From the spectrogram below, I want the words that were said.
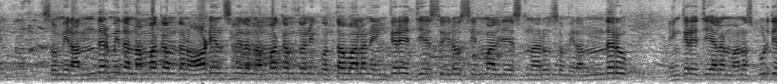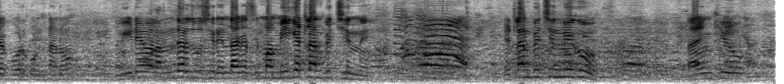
సో మీరు అందరి మీద నమ్మకంతో ఆడియన్స్ మీద నమ్మకంతో కొత్త వాళ్ళని ఎంకరేజ్ చేస్తూ ఈరోజు సినిమాలు చేస్తున్నారు. సో మీరు అందరూ ఎంకరేజ్ చేయాలని మనస్ఫూర్తిగా కోరుకుంటున్నాను. మీడియా వాళ్ళందరూ చూసి ఇందాక సినిమా మీకు ఎట్లా అనిపించింది? ఎట్లా అనిపించింది మీకు? Thank you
